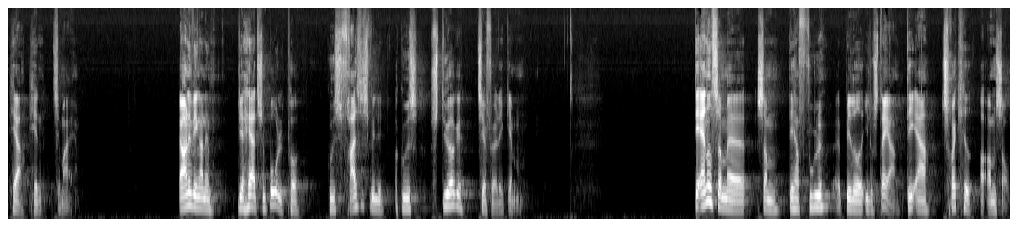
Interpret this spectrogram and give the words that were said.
herhen til mig. Ørnevingerne bliver her et symbol på Guds frelsesvilje og Guds styrke til at føre det igennem. Det andet, som, øh, som det her fulde øh, billede illustrerer, det er tryghed og omsorg.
